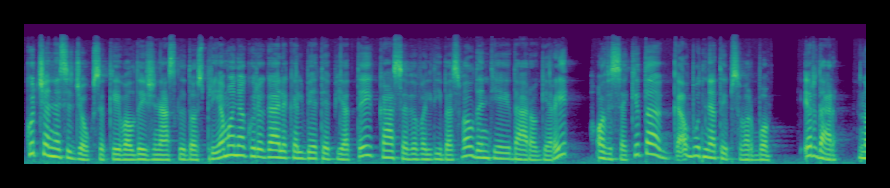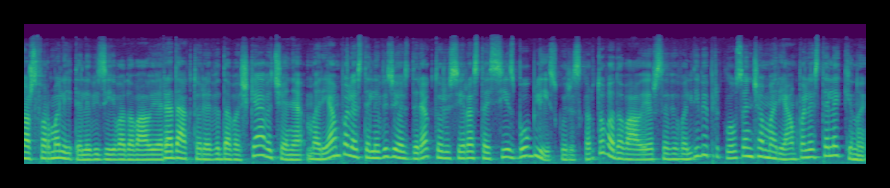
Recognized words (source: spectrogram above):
Kur čia nesidžiaugsi, kai valdai žiniasklaidos priemonę, kuri gali kalbėti apie tai, ką savivaldybės valdantieji daro gerai, o visa kita galbūt netaip svarbu. Ir dar, Nors formaliai televizijai vadovauja redaktorė Vida Vaškevičiane, Marijampolės televizijos direktorius yra Stasys Baublys, kuris kartu vadovauja ir savivaldybei priklausančiam Marijampolės telekinui.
